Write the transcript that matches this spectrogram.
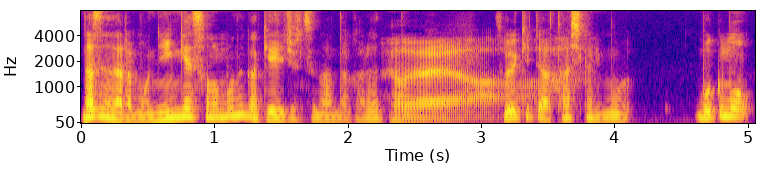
なぜならもう人間そのものが芸術なんだからって。はい。そういう聞いたら確かにもう、僕も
